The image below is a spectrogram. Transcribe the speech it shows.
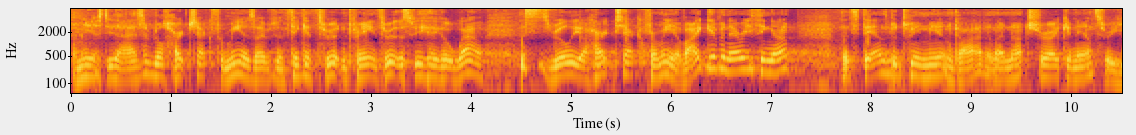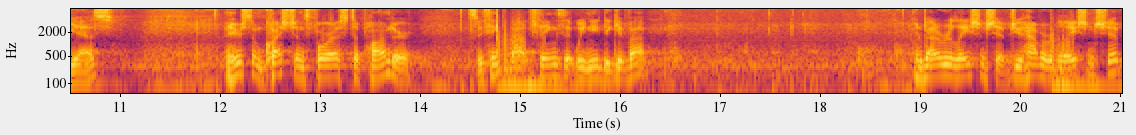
How many of us do that? That's a real heart check for me as I've been thinking through it and praying through it this week. I go, wow, this is really a heart check for me. Have I given everything up that stands between me and God? And I'm not sure I can answer yes. Here's some questions for us to ponder as we think about things that we need to give up. What about a relationship? Do you have a relationship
